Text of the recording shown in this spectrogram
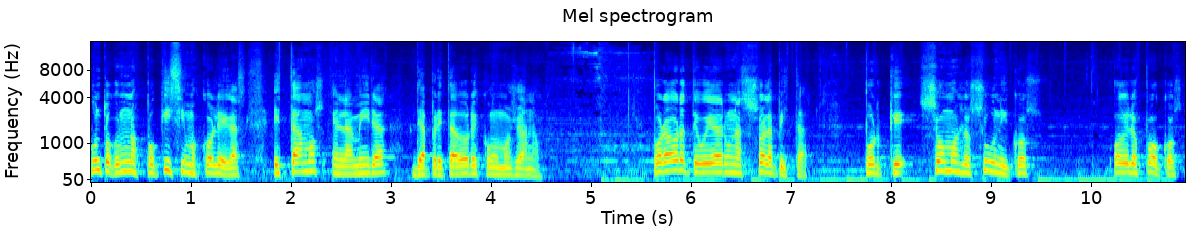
junto con unos poquísimos colegas, estamos en la mira de apretadores como Moyano. Por ahora te voy a dar una sola pista, porque somos los únicos, o de los pocos,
